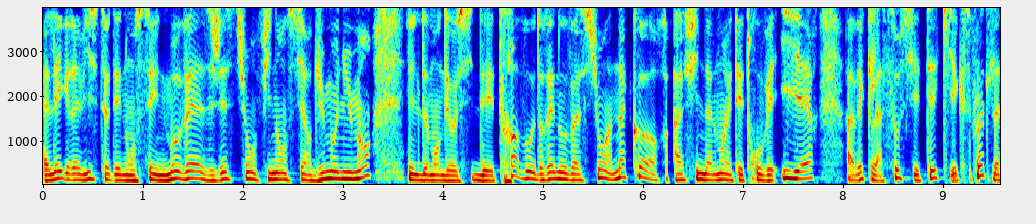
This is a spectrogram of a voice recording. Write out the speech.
Les grévistes dénonçaient une mauvaise gestion financière du monument. Ils demandaient aussi des travaux de rénovation. Un accord a finalement été trouvé hier avec la société qui exploite la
